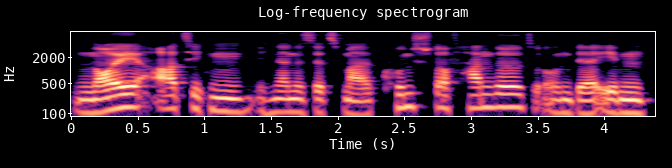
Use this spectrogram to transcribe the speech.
neuartigen, ich nenne es jetzt mal Kunststoff handelt und der eben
